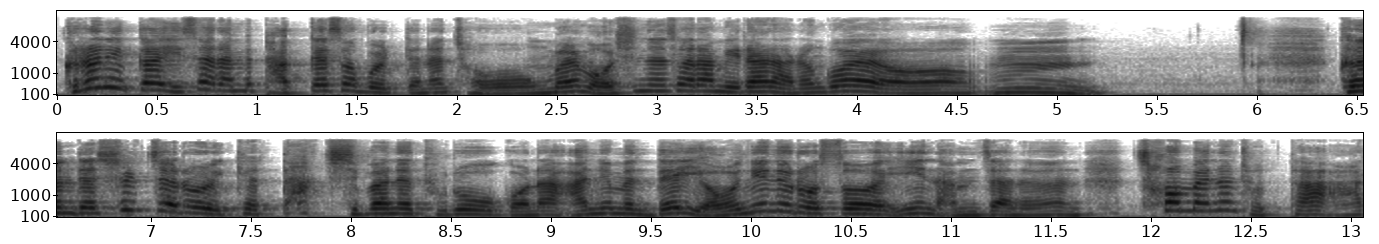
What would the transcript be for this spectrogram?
그러니까 이 사람이 밖에서 볼 때는 정말 멋있는 사람이라는 거예요. 음. 그런데 실제로 이렇게 딱 집안에 들어오거나 아니면 내 연인으로서 이 남자는 처음에는 좋다. 아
